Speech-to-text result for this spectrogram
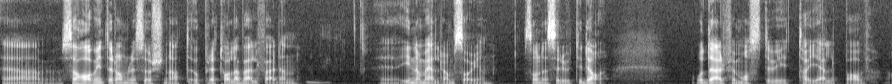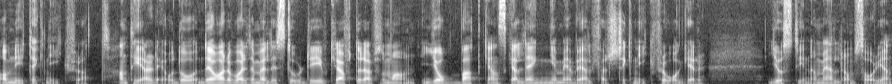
eh, så har vi inte de resurserna att upprätthålla välfärden eh, inom äldreomsorgen som den ser ut idag. Och därför måste vi ta hjälp av, av ny teknik för att hantera det. Och då, det har det varit en väldigt stor drivkraft och därför har man jobbat ganska länge med välfärdsteknikfrågor just inom äldreomsorgen.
